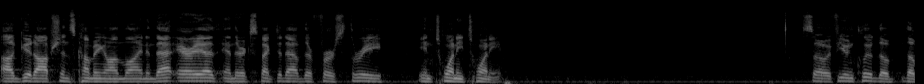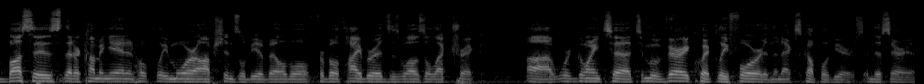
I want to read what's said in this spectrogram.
uh, good options coming online in that area, and they're expected to have their first three in 2020. So if you include the, the buses that are coming in, and hopefully more options will be available for both hybrids as well as electric, uh, we're going to, to move very quickly forward in the next couple of years in this area.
